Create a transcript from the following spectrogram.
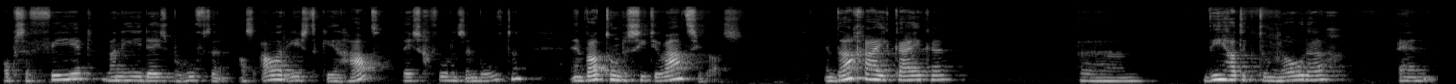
observeert wanneer je deze behoeften als allereerste keer had, deze gevoelens en behoeften, en wat toen de situatie was. En dan ga je kijken, uh, wie had ik toen nodig en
